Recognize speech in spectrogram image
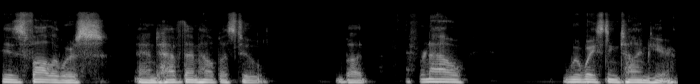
his followers and have them help us too. But for now, we're wasting time here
